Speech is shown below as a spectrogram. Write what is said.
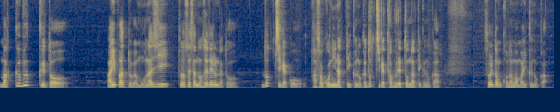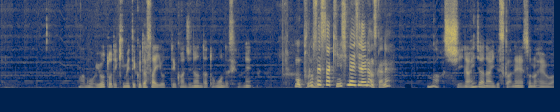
MacBook と iPad がもう同じプロセッサー載せてるんだとどっちがこうパソコンになっていくのかどっちがタブレットになっていくのかそれともこのままいくのか？まあ、もう用途で決めてくださいよっていう感じなんだと思うんですけどね。もうプロセッサー気にしない時代なんですかね？まあしないんじゃないですかねその辺は、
